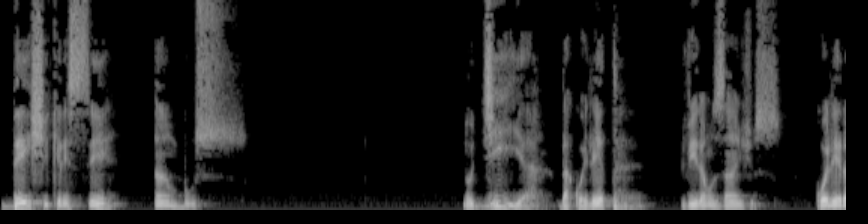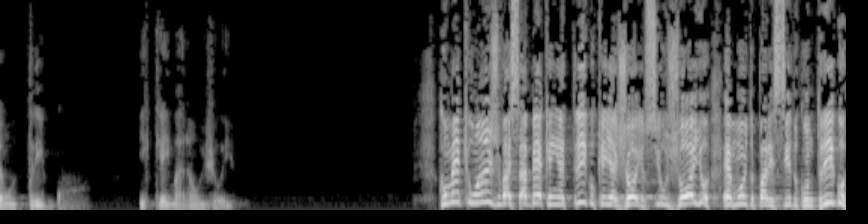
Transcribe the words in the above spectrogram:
Deixe crescer ambos. No dia da colheita, virão os anjos, colherão o trigo e queimarão o joio. Como é que o anjo vai saber quem é trigo, quem é joio, se o joio é muito parecido com o trigo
